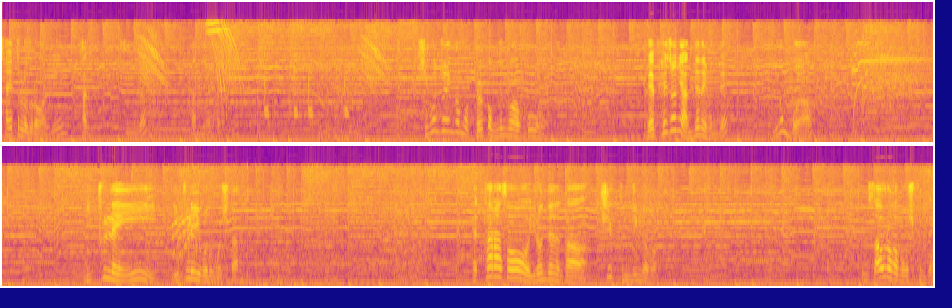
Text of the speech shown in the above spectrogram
타이틀로 들어가기? 갓인가? 맞네요, 같이. 기본적인 건 뭐 별거 없는 것 같고. 맵 회전이 안 되네, 근데? 이건 뭐야? 리플레이. 리플레이 보는 곳이다. 베타라서 이런 데는 다 출입 금지인가 봐. 좀 싸우러 가보고 싶은데?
